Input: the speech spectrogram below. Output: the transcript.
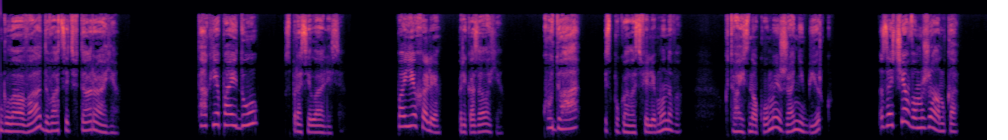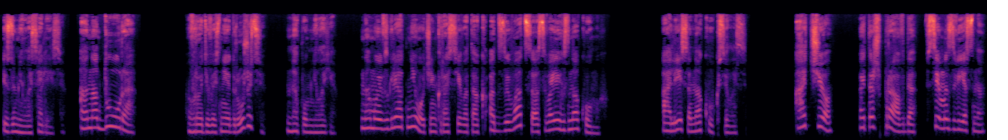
Глава двадцать вторая. «Так я пойду?» — спросила Алися. «Поехали», — приказала я. «Куда?» — испугалась Филимонова. «К твоей знакомой Жанне Бирк». «Зачем вам Жанка?» — изумилась Олеся. «Она дура». «Вроде вы с ней дружите?» — напомнила я. На мой взгляд, не очень красиво так отзываться о своих знакомых. Олеся накуксилась. «А чё? Это ж правда, всем известно.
